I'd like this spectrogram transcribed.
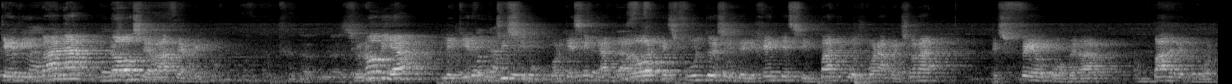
que mi hermana no se va a hacer rico. Su novia le quiere muchísimo, porque es encantador, es culto, es inteligente, es simpático, es buena persona, es feo como pegar a un padre, pero bueno,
